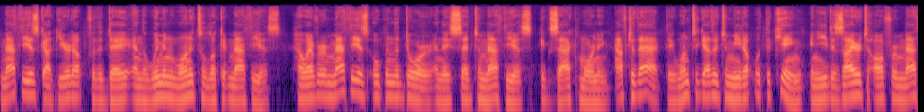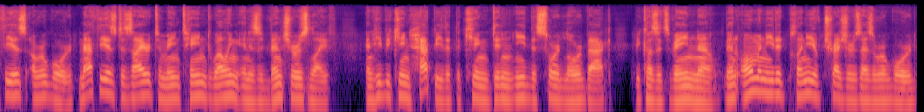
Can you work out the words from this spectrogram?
Matthias got geared up for the day and the women wanted to look at Matthias. However, Matthias opened the door and they said to Matthias, exact morning. After that, they went together to meet up with the king, and he desired to offer Matthias a reward. Matthias desired to maintain dwelling in his adventurer's life, and he became happy that the king didn't need the sword lower back, because it's vain now. Then Alma needed plenty of treasures as a reward,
